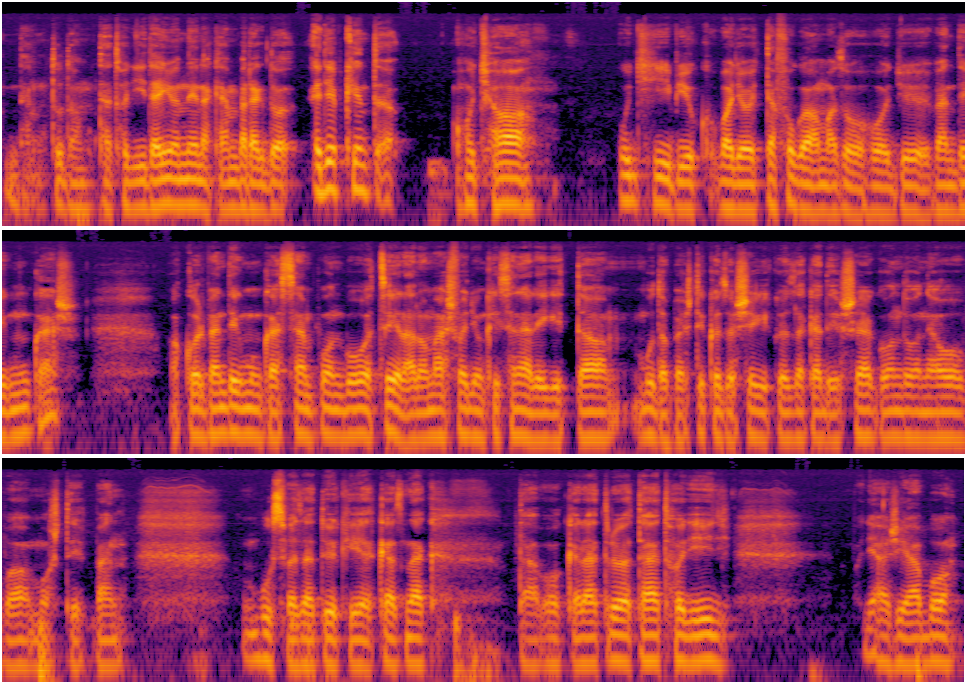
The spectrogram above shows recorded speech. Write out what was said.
Nem tudom, tehát hogy ide jönnének emberek. De egyébként, hogyha úgy hívjuk, vagy ahogy te fogalmazol, hogy vendégmunkás, akkor vendégmunkás szempontból célállomás vagyunk, hiszen elég itt a budapesti közösségi közlekedéssel gondolni, ahova most éppen buszvezetők érkeznek távol-keletről, tehát hogy így, vagy Ázsiából,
